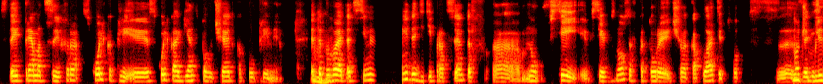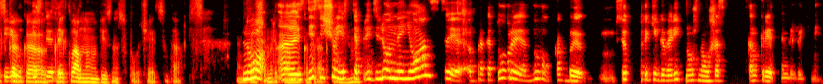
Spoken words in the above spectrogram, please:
стоит прямо цифра, сколько, э, сколько агент получает какую премию. Это mm-hmm. бывает от 7 до 10 процентов э, ну, всей, всех взносов, которые человек оплатит вот, ну, очень близко к, к рекламному бизнесу, получается, да. Но э, здесь еще есть mm-hmm. определенные нюансы, про которые, ну, как бы, все-таки говорить нужно уже с конкретными людьми.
